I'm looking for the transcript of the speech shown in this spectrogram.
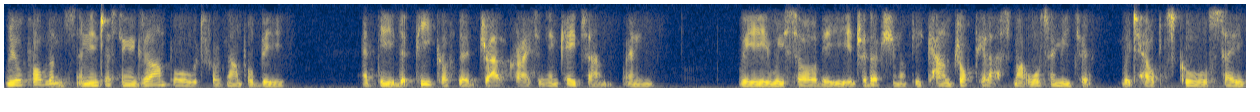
real problems, an interesting example would, for example, be at the, the peak of the drought crisis in Cape Town when we, we saw the introduction of the Count Dropula smart water meter, which helped schools save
